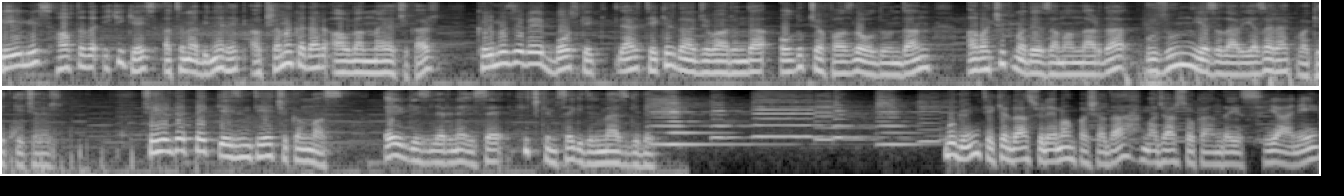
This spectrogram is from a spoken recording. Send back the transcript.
Beyimiz haftada iki kez atına binerek akşama kadar avlanmaya çıkar, Kırmızı ve boz keklikler Tekirdağ civarında oldukça fazla olduğundan ava çıkmadığı zamanlarda uzun yazılar yazarak vakit geçirir. Şehirde pek gezintiye çıkılmaz. Ev gezilerine ise hiç kimse gidilmez gibi. Bugün Tekirdağ Süleyman Paşa'da Macar sokağındayız. Yani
